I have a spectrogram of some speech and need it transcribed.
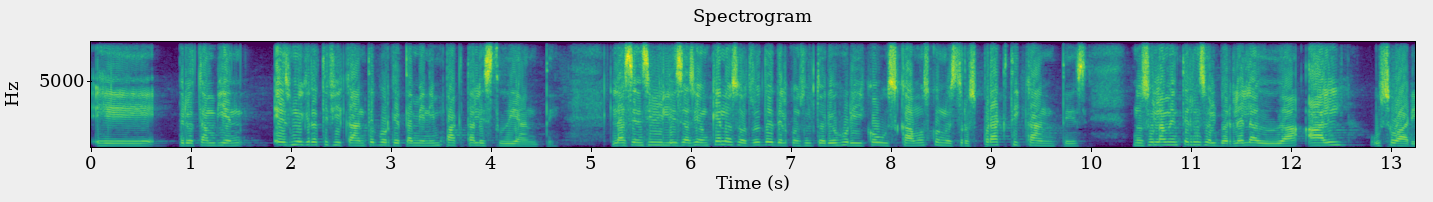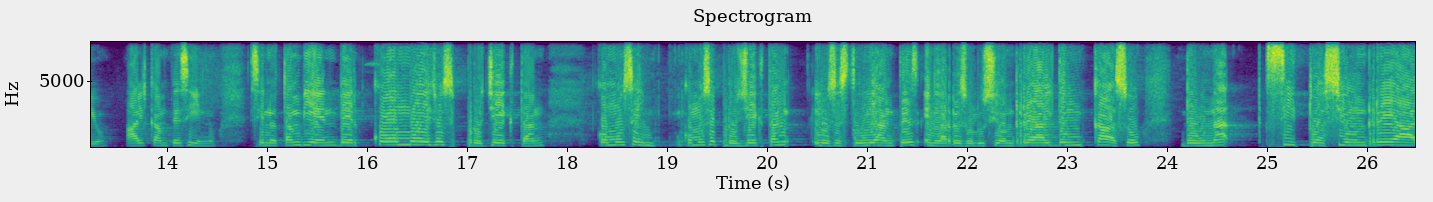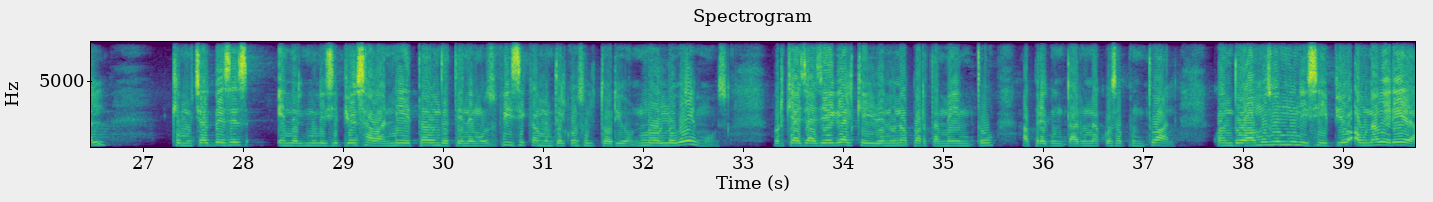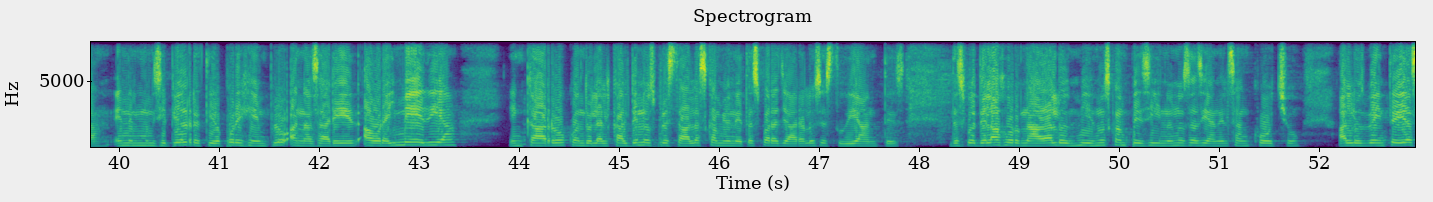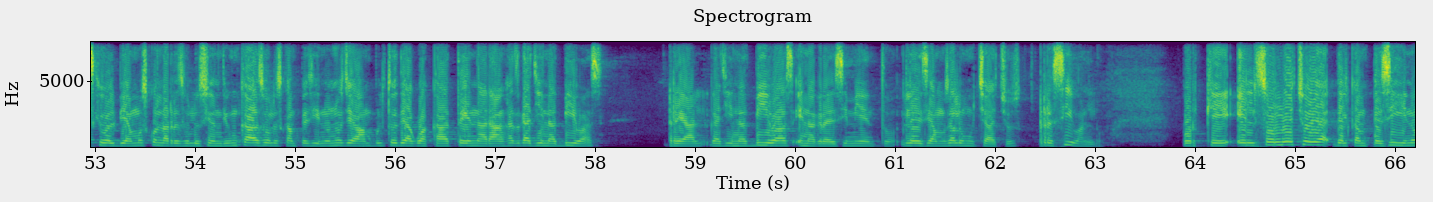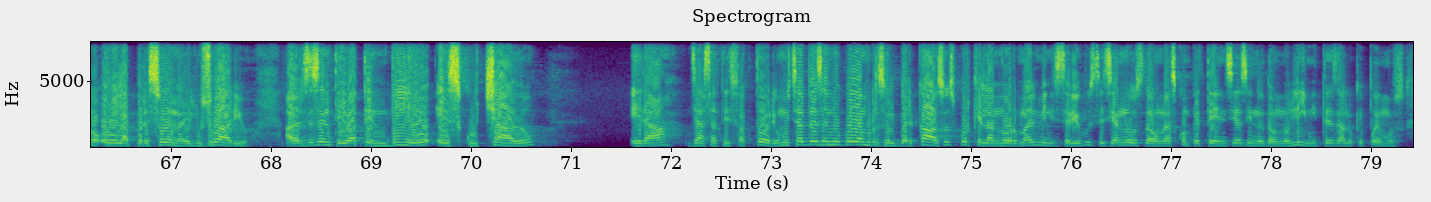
Eh, pero también es muy gratificante porque también impacta al estudiante. La sensibilización que nosotros desde el consultorio jurídico buscamos con nuestros practicantes, no solamente resolverle la duda al usuario, al campesino, sino también ver cómo ellos proyectan, cómo se, cómo se proyectan los estudiantes en la resolución real de un caso, de una situación real que muchas veces en el municipio de Sabaneta, donde tenemos físicamente el consultorio, no lo vemos, porque allá llega el que vive en un apartamento a preguntar una cosa puntual. Cuando vamos a un municipio, a una vereda, en el municipio del Retiro, por ejemplo, a Nazaret, a hora y media, en carro cuando el alcalde nos prestaba las camionetas para llevar a los estudiantes. Después de la jornada, los mismos campesinos nos hacían el sancocho. A los 20 días que volvíamos con la resolución de un caso, los campesinos nos llevaban bultos de aguacate, naranjas, gallinas vivas, real, gallinas vivas en agradecimiento. Le decíamos a los muchachos, recíbanlo. Porque el solo hecho del campesino o de la persona, del usuario, haberse sentido atendido, escuchado, era ya satisfactorio. Muchas veces no podíamos resolver casos porque la norma del Ministerio de Justicia nos da unas competencias y nos da unos límites a lo que podemos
